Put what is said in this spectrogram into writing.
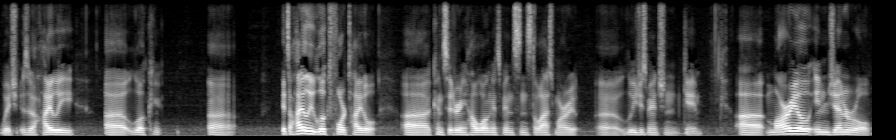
which is a highly uh, look uh, it's a highly looked for title uh, considering how long it's been since the last Mario uh, Luigi's Mansion game. Uh, Mario in general,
